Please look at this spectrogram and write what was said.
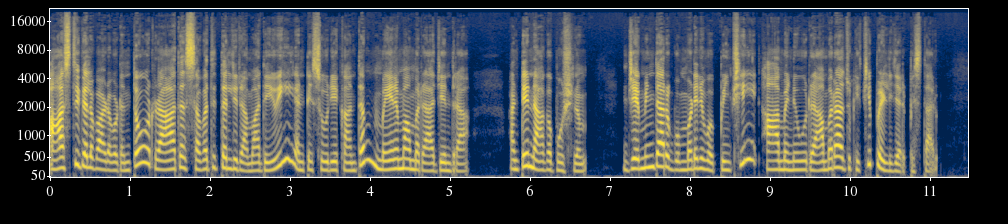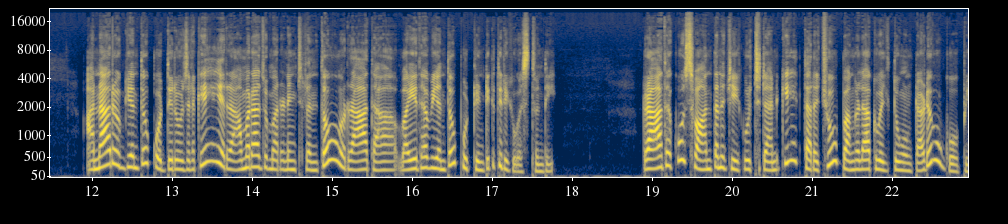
ఆస్తి గలవాడవడంతో రాధ సవతి తల్లి రమాదేవి అంటే సూర్యకాంతం మేనమామ రాజేంద్ర అంటే నాగభూషణం. జమీందారు గుమ్మడిని ఒప్పించి ఆమెను రామరాజుకిచ్చి పెళ్ళి జరిపిస్తారు. అనారోగ్యంతో కొద్ది రోజులకే రామరాజు మరణించడంతో రాధ వైధవ్యంతో పుట్టింటికి తిరిగి వస్తుంది. రాధకు స్వాంతన చేకూర్చడానికి తరచూ బంగళాకు వెళ్తూ ఉంటాడు గోపి.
